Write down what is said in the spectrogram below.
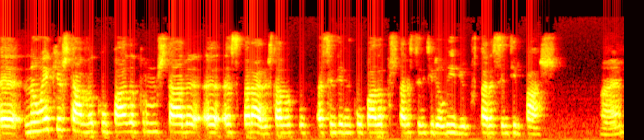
Uh, não é que eu estava culpada por me estar a, a separar, eu estava a sentir-me culpada por estar a sentir alívio, por estar a sentir paz. Não é?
